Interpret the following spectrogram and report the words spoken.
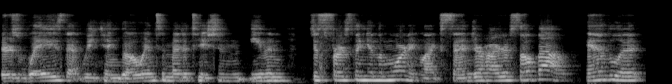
There's ways that we can go into meditation even just first thing in the morning, like send your higher self out, handle it,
